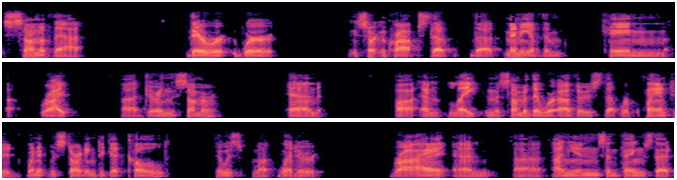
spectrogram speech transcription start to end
some of that. There were were certain crops that that many of them came uh, ripe uh, during the summer and uh, and late in the summer. There were others that were planted when it was starting to get cold. There was winter rye and uh, onions and things that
